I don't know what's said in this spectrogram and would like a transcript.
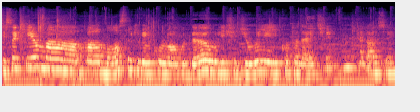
Isso aqui é uma, uma amostra que vem com algodão, lixo de unha e cotonete. Muito legal isso aí.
